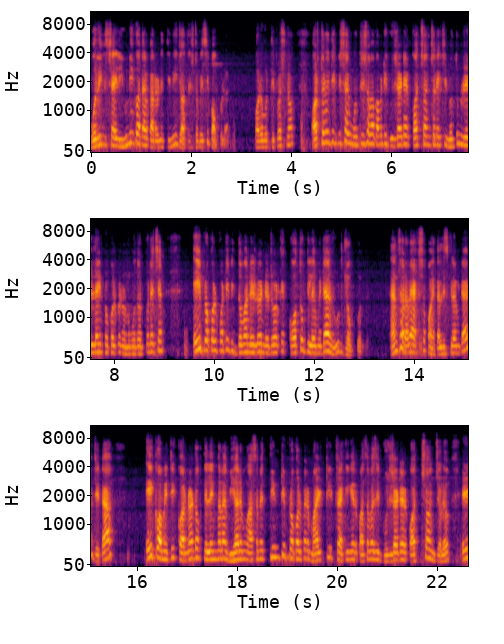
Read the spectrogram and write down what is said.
বোলিং স্টাইল ইউনিকতার কারণে তিনি যথেষ্ট বেশি পপুলার পরবর্তী প্রশ্ন, অর্থনৈতিক বিষয়ক মন্ত্রিসভা কমিটি গুজরাটের কচ্ছ অঞ্চলে একটি নতুন রেল লাইন প্রকল্পের অনুমোদন করেছেন এই প্রকল্পটি বিদ্যমান রেলওয়ে নেটওয়ার্কে কত কিলোমিটার রুট যোগ করবে? অ্যান্সার হবে একশো পঁয়তাল্লিশ কিলোমিটার, যেটা এই কমিটি কর্ণাটক, তেলেঙ্গানা, বিহার এবং আসামের তিনটি প্রকল্পের মাল্টি ট্র্যাকিং এর পাশাপাশি গুজরাটের কচ্ছ অঞ্চলেও এই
